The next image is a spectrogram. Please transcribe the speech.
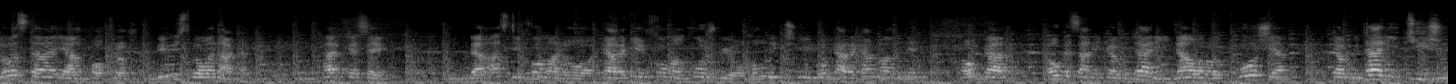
دۆستە یان خۆفرۆشە پێویست بەوە ناکات هەر کەسێک لە ئاستی خۆمانەوە کارەکەی خۆمان خۆش بوێ و هەوڵی جدی بۆ کارەکانمان بدەین ئەو کات ئەو کەسانی کە گوتاری ناوەڕۆک بۆشیان کە گوتاری تیژ و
